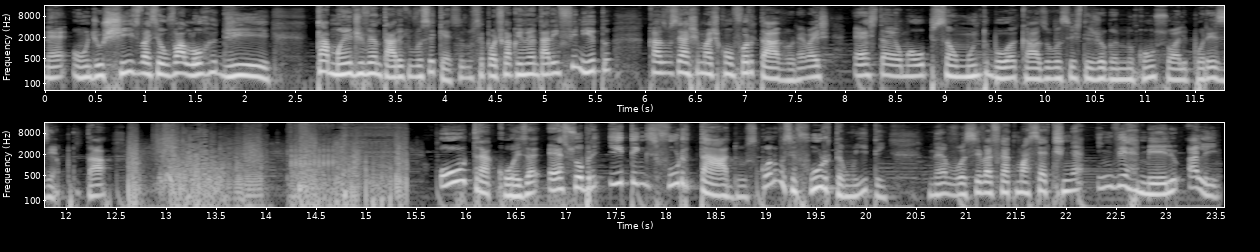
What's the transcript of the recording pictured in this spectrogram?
né? Onde o X vai ser o valor de tamanho de inventário que você quer. Você pode ficar com inventário infinito, caso você ache mais confortável, né? Mas esta é uma opção muito boa caso você esteja jogando no console, por exemplo, tá? Outra coisa é sobre itens furtados. Quando você furta um item, né, você vai ficar com uma setinha em vermelho ali.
